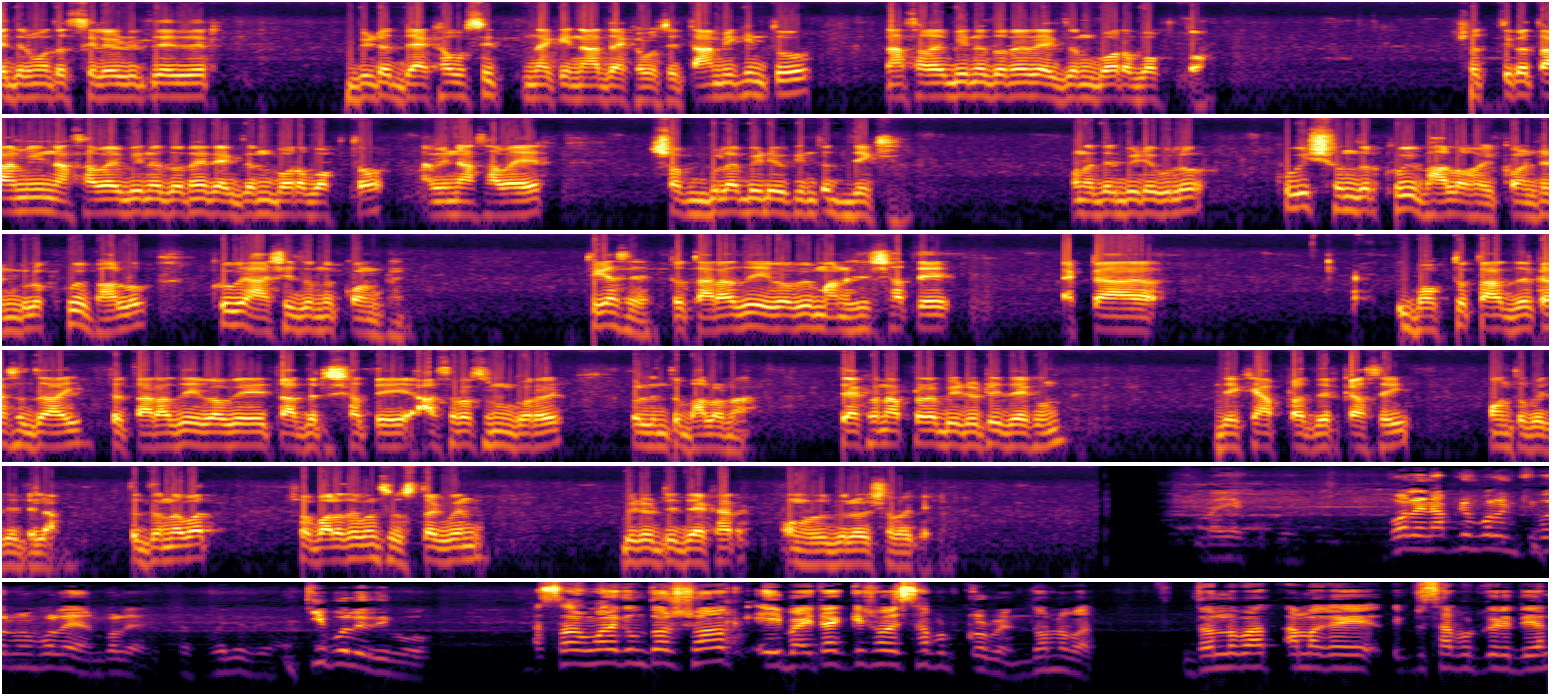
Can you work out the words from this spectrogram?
এদের মতো সেলিব্রিটিদের ভিডিও দেখা উচিত নাকি না দেখা উচিত? আমি কিন্তু নাসাবাই বিনোদনের একজন বড় ভক্ত। সত্যি কথা, আমি নাসাবাই বিনোদনের একজন বড় ভক্ত। আমি নাসাবাইয়ের সবগুলা ভিডিও কিন্তু দেখি। ওনাদের ভিডিওগুলো খুবই সুন্দর, খুবই ভালো হয়। কন্টেন্টগুলো খুবই ভালো, খুবই হাসিজনক কন্টেন্ট ঠিক আছে? তো তারা যে এভাবে মানুষের সাথে একটা ভক্ত তাদের কাছে যায়, তো তারা যে এভাবে তাদের সাথে আচার আচরণ করে বললেন তো ভালো না। তো এখন আপনারা ভিডিওটি দেখুন, দেখে আপনাদের কাছেই মন্তব্য দিয়ে দিলাম। তো ধন্যবাদ, সব ভালো থাকবেন, সুস্থ থাকবেন। ভিডিওটি দেখার অনুরোধ রইল সবাইকে। বলেন। আপনি বলেন, কি বলবেন, বলেন বলেন। কি বলে দিব? আসসালামু আলাইকুম দর্শক, এই ভাইটাকে সবাই সাপোর্ট করবেন, ধন্যবাদ। ধন্যবাদ, আমাকে একটু সাপোর্ট করে দেন।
